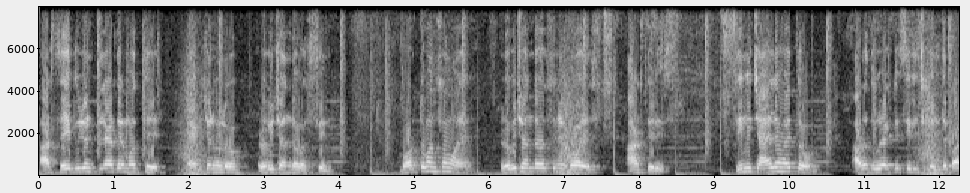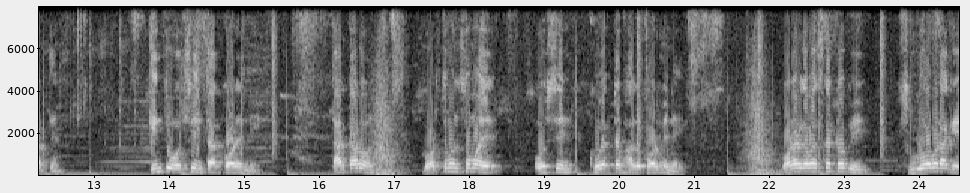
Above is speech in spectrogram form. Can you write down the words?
আর সেই দুজন প্লেয়ারদের মধ্যে একজন হলো রবিচন্দ্র অশ্বিন। বর্তমান সময়ে রবিচন্দ্র অশ্বিনের বয়স আটত্রিশ। তিনি চাইলে হয়তো আরও দু একটি সিরিজ খেলতে পারতেন। কিন্তু অশ্বিন তা করেননি। তার কারণ বর্তমান সময়ে অশ্বিন খুব একটা ভালো ফর্মে নেই। বর্ডার গাভাস্কার ট্রফি শুরু হওয়ার আগে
